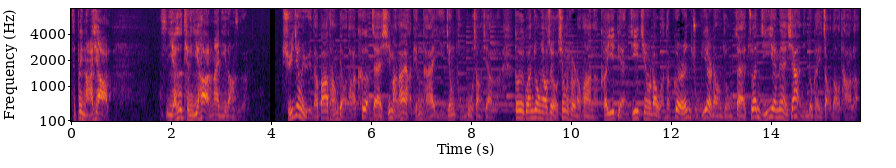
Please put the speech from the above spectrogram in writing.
这被拿下了，也是挺遗憾。麦迪当时。徐静宇的八堂表达课在喜马拉雅平台已经同步上线了。各位观众要是有兴趣的话呢，可以点击进入到我的个人主页当中，在专辑页面下您就可以找到它了。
